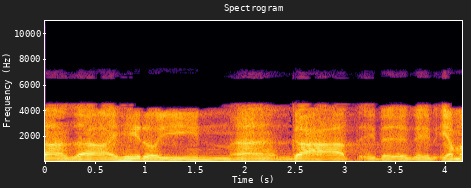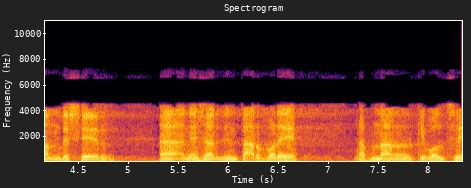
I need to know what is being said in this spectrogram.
গাঁজা, হিরোইন হ্যাঁ গাত ইয়ামান দেশের নেশার দিন তারপরে আপনার কি বলছে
